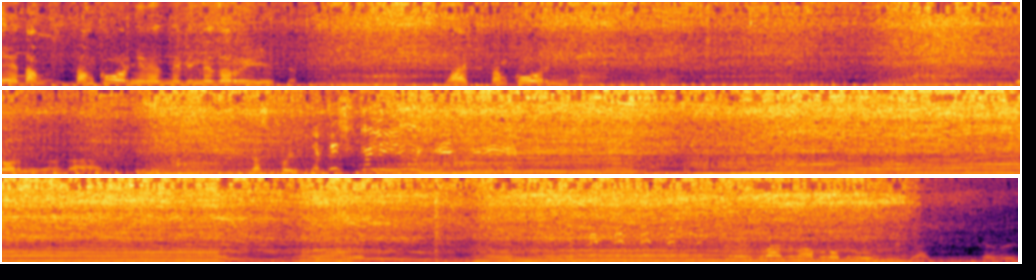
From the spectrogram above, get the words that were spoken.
ж Ні, там, чувствую. там корні не, не, він не зариється. Бач, там корні. Дерни його за, за шпильку. Так ти ж в колію їдь, вперед. Зразу треба було другу включати. Скажи.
